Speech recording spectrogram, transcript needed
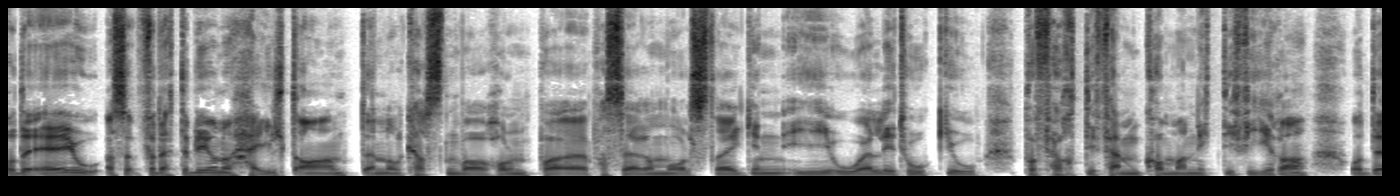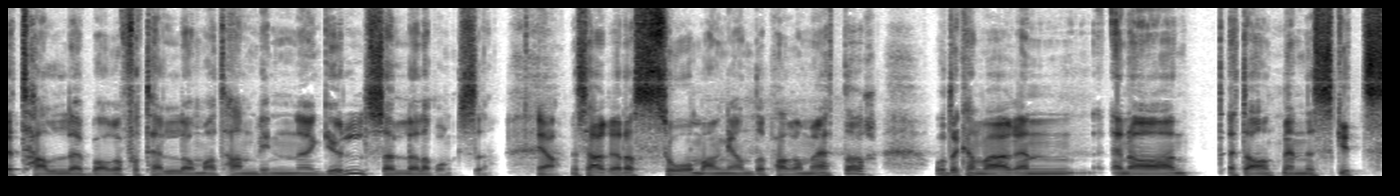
Og det er jo, altså, For dette blir jo noe helt annet enn når Karsten Warholm passerer målstreken i OL i Tokyo på 45,94, og det tallet bare forteller om at han vinner gull, sølv eller bronse. Ja. Mens her er det så mange andre parameter, og det kan være en, en annen, et annet menneskets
